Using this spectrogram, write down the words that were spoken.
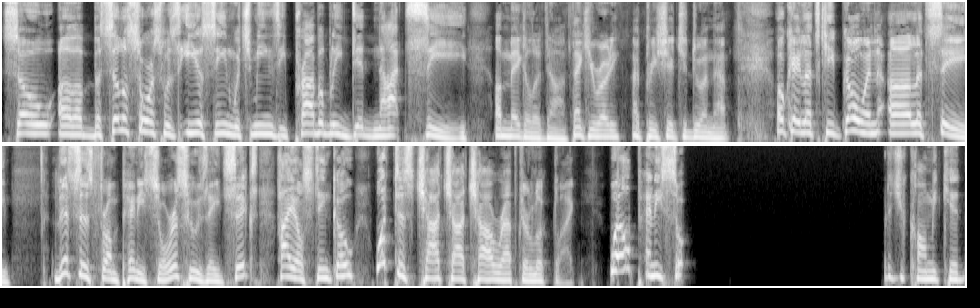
So uh, Basilosaurus was Eocene, which means he probably did not see a megalodon. Thank you, Rody. I appreciate you doing that. Okay, let's keep going. Uh, let's see. This is from Pennysaurus, who's age six. Hi, El Stinko. What does Cha Cha Cha Raptor look like? Well, Pennysaurus. What did you call me, kid?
